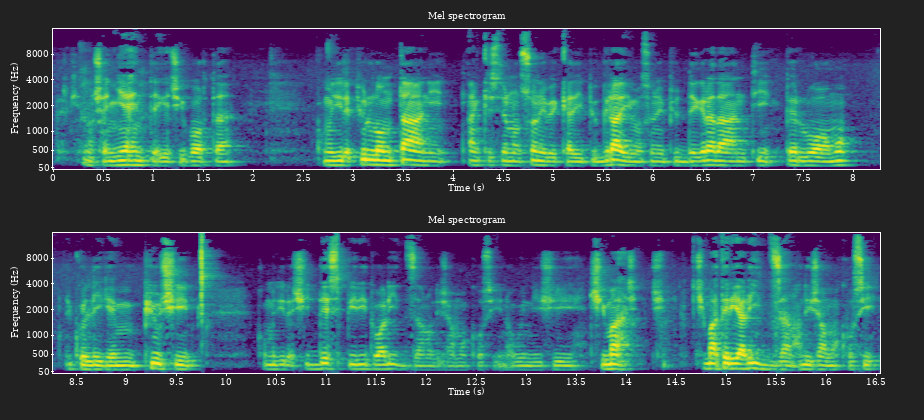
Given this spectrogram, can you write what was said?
perché non c'è niente che ci porta come dire, più lontani, anche se non sono i peccati più gravi, ma sono i più degradanti per l'uomo e quelli che più ci, come dire, ci despiritualizzano, diciamo così, no? quindi ci, ci, ci, ci, materializzano, diciamo così,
